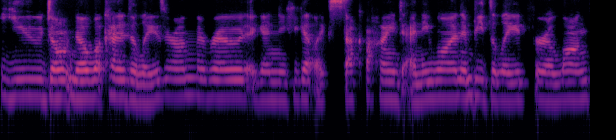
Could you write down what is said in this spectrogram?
You don't know what kind of delays are on the road. Again you could get like stuck behind anyone and be delayed for a long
